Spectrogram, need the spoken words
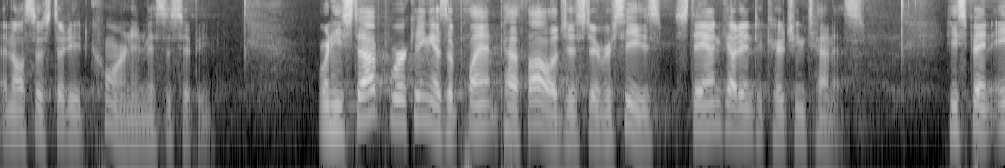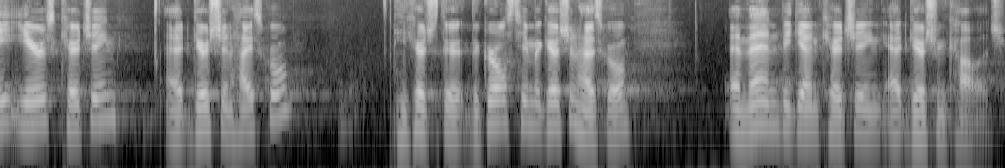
and also studied corn in Mississippi. When he stopped working as a plant pathologist overseas, Stan got into coaching tennis. He spent eight years coaching at Goshen High School. He coached the, the girls' team at Goshen High School and then began coaching at Goshen College.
